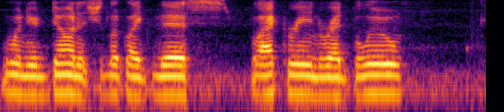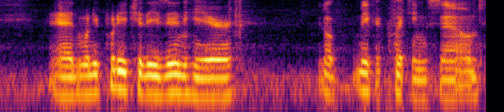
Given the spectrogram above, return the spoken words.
When you're done it should look like this black, green, red, blue and when you put each of these in here it'll make a clicking sound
